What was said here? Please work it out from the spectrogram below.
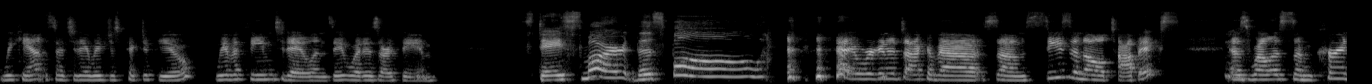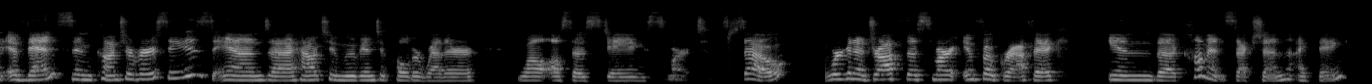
we can't. So today we've just picked a few. We have a theme today, Lindsay. What is our theme? Stay smart this fall. We're going to talk about some seasonal topics as well as some current events and controversies and uh, how to move into colder weather while also staying smart. So, we're going to drop the smart infographic in the comments section, I think.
